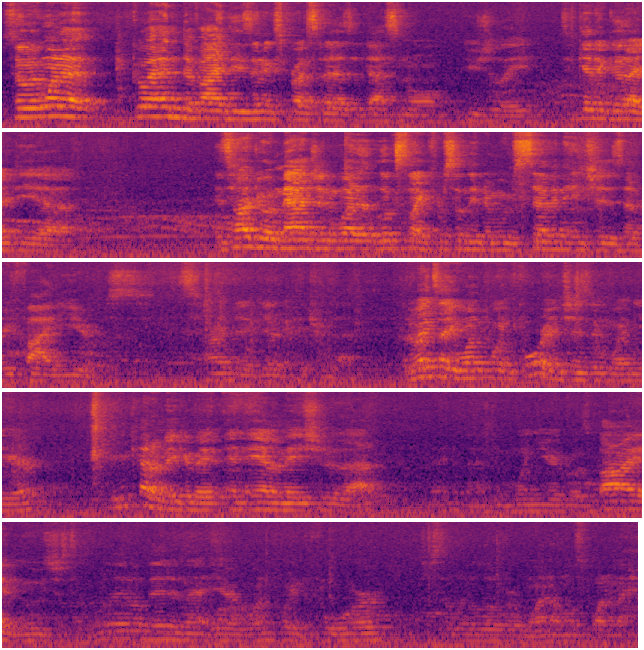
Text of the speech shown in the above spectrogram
So we want to go ahead and divide these and express it as a decimal, usually, to get a good idea. It's hard to imagine what it looks like for something to move 7 inches every 5 years. It's hard to get a picture of that. But if I tell you 1.4 inches in one year, you can kind of make an animation of that. Right? Imagine one year goes by, it moves just a little bit in that year, 1.4, just a little over 1, almost 1.5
